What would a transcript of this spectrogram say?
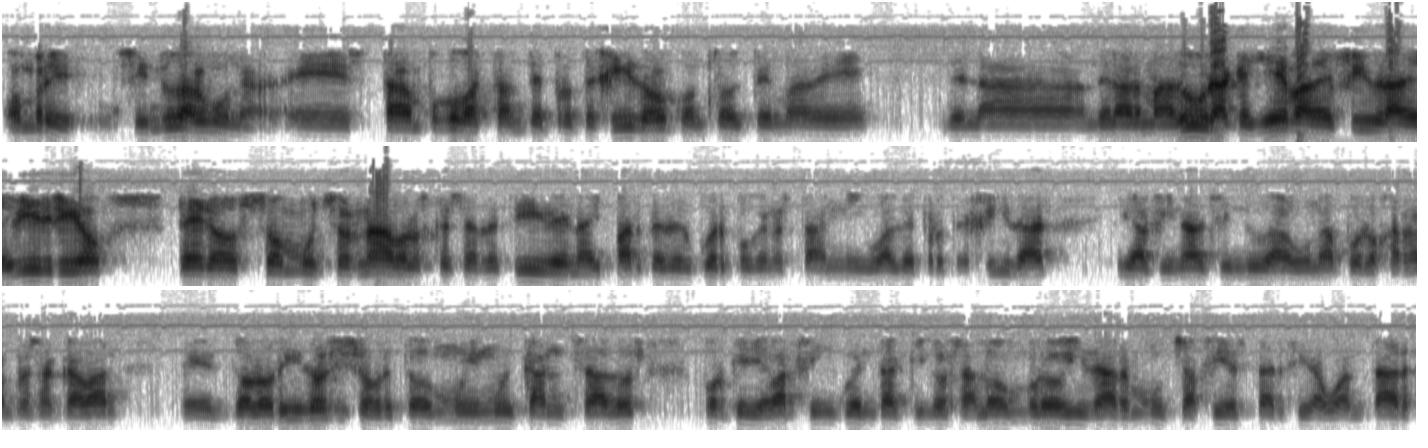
Hombre, sin duda alguna, eh, está un poco bastante protegido con todo el tema de, de la, de la armadura que lleva de fibra de vidrio, pero son muchos nabos los que se reciben, hay partes del cuerpo que no están igual de protegidas y al final, sin duda alguna, pues los jarramplas acaban eh, doloridos y sobre todo muy, muy cansados porque llevar 50 kilos al hombro y dar mucha fiesta, es decir, aguantar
